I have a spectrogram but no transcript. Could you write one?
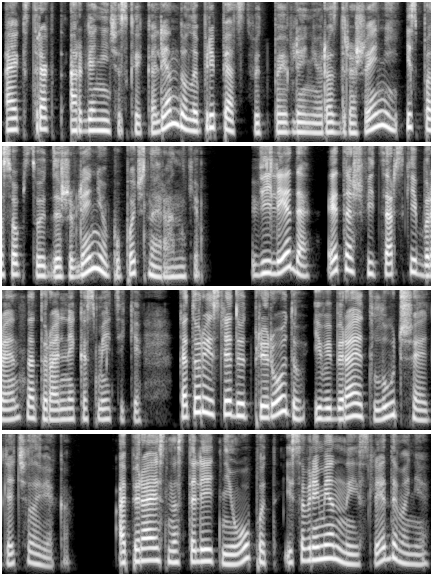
А экстракт органической календулы препятствует появлению раздражений и способствует заживлению пупочной ранки. Виледа — это швейцарский бренд натуральной косметики, который исследует природу и выбирает лучшее для человека. Опираясь на столетний опыт и современные исследования,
